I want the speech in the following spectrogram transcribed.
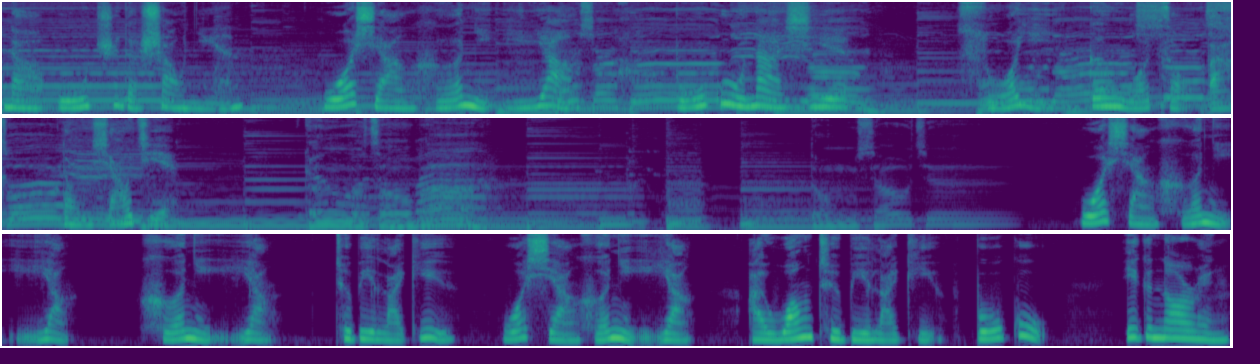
那无知的少年？我想和你一样，不顾那些，所以跟我走吧，董小姐。 我想和你一样，和你一样，to be like you。我想和你一样，I want to be like you。不顾，ignoring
